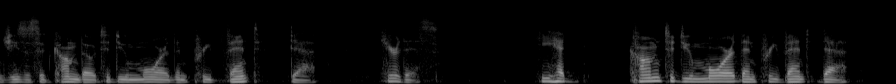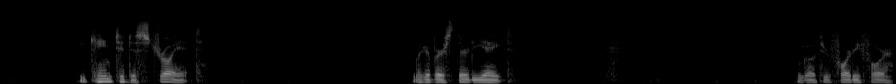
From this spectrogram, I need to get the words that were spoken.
Jesus had come, though, to do more than prevent death. Hear this. He had come to do more than prevent death, he came to destroy it. Look at verse 38. We'll go through 44.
